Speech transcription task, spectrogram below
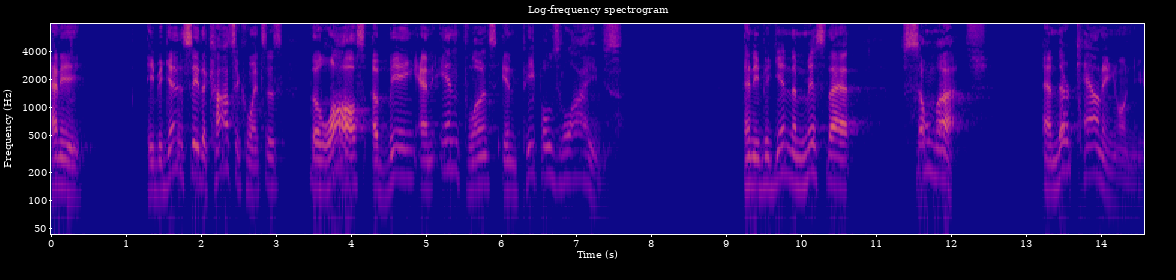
And he, he began to see the consequences, the loss of being an influence in people's lives. And he began to miss that so much. And they're counting on you.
